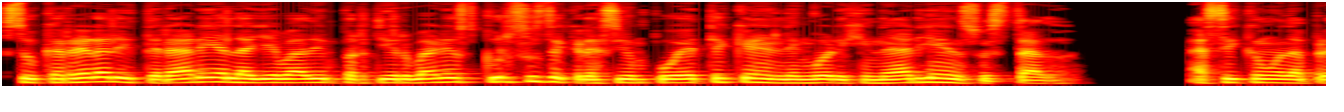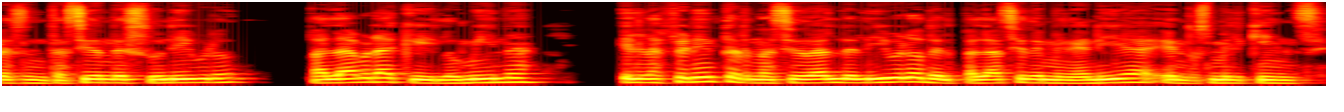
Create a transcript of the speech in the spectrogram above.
Su carrera literaria la ha llevado a impartir varios cursos de creación poética en lengua originaria en su estado, así como la presentación de su libro, Palabra que Ilumina, en la Feria Internacional del Libro del Palacio de Minería en 2015,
